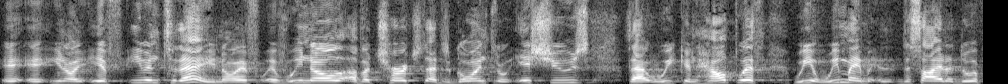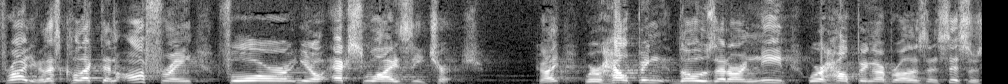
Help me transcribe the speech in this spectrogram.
if, you know, if even today, you know, if, if we know of a church that's going through issues that we can help with, we, we may decide to do a project. Let's collect an offering for, you know, XYZ church. Okay? We're helping those that are in need. We're helping our brothers and sisters.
